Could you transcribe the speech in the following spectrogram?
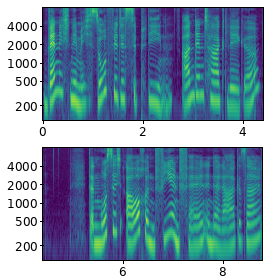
Wenn ich nämlich so viel Disziplin an den Tag lege, dann muss ich auch in vielen Fällen in der Lage sein,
